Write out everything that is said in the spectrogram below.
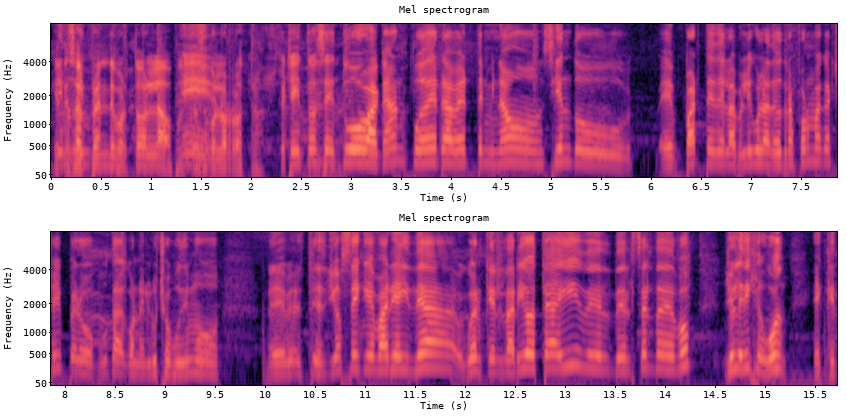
Que te sorprende por todos lados, pues, incluso Eh. con los rostros. ¿Cachai? Entonces estuvo bacán poder haber terminado siendo eh, parte de la película de otra forma, ¿cachai? Pero puta, con el Lucho pudimos... eh, yo sé que varias ideas, bueno, que el Darío esté ahí del, del Zelda de Bob, yo le dije, weón, es que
